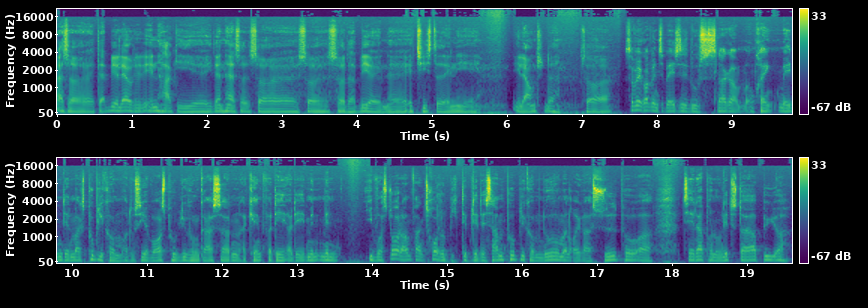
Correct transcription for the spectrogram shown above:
Altså, der bliver lavet et indhak i, øh, i den her, så, så, så, så der bliver en, øh, et tisted inde i, i loungen der. Så, så vil jeg godt vende tilbage til det, du snakker om omkring Made in Danmarks publikum, og du siger, at vores publikum gør sådan og er kendt for det, og det men, men i hvor stort omfang tror du, det bliver det samme publikum nu, hvor man rykker sydpå og tættere på nogle lidt større byer,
